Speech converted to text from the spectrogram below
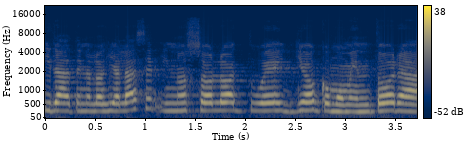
y la tecnología láser y no solo actué yo como mentora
